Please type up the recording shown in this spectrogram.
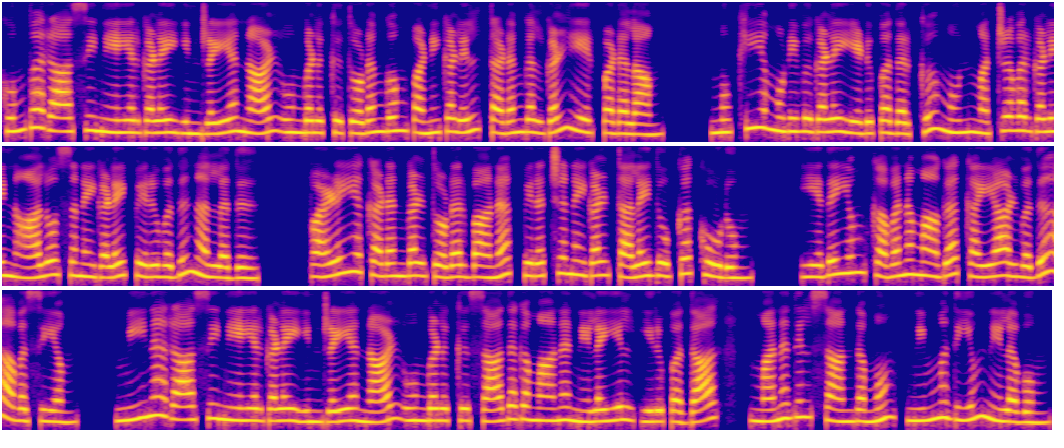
கும்ப ராசி நேயர்களை இன்றைய நாள் உங்களுக்கு தொடங்கும் பணிகளில் தடங்கல்கள் ஏற்படலாம். முக்கிய முடிவுகளை எடுப்பதற்கு முன் மற்றவர்களின் ஆலோசனைகளை பெறுவது நல்லது. பழைய கடன்கள் தொடர்பான பிரச்சனைகள் தலைதூக்கக்கூடும். எதையும் கவனமாக கையாள்வது அவசியம். மீன ராசி நேயர்களை இன்றைய நாள் உங்களுக்கு சாதகமான நிலையில் இருப்பதால் மனதில் சாந்தமும் நிம்மதியும் நிலவும்.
